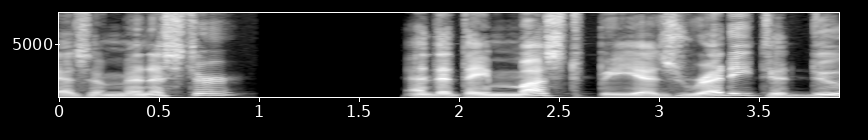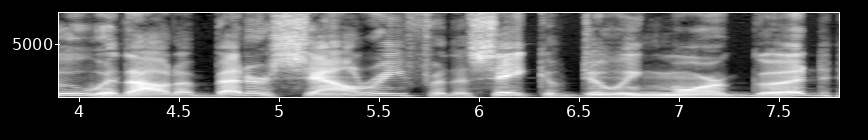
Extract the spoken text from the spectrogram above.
as a minister? And that they must be as ready to do without a better salary for the sake of doing more good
